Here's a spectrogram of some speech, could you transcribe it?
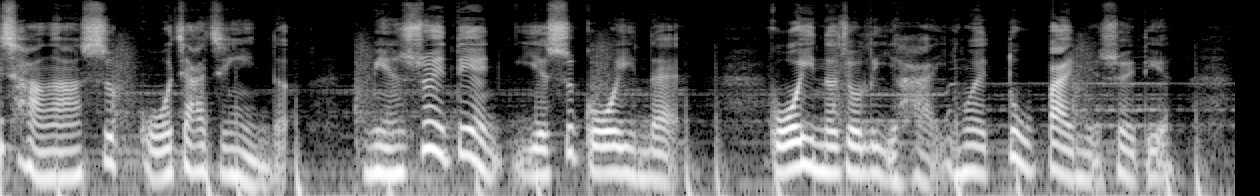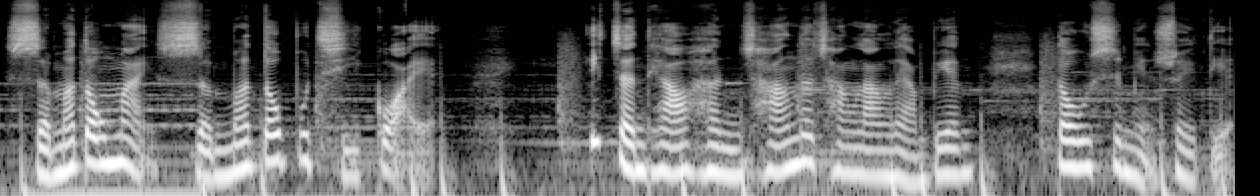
场啊是国家经营的，免税店也是国营的。国营的就厉害，因为杜拜免税店什么都卖，什么都不奇怪。诶，一整条很长的长廊两边都是免税店，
